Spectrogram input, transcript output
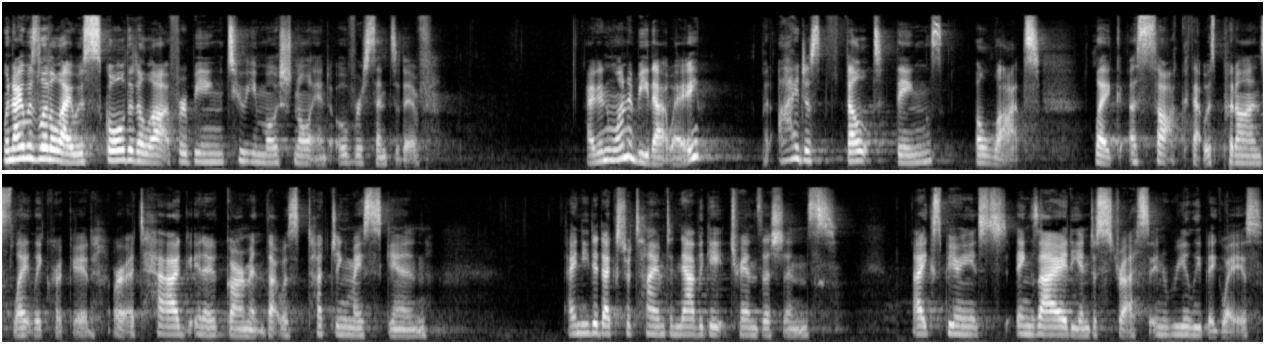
When I was little, I was scolded a lot for being too emotional and oversensitive. I didn't want to be that way, but I just felt things a lot, like a sock that was put on slightly crooked, or a tag in a garment that was touching my skin. I needed extra time to navigate transitions. I experienced anxiety and distress in really big ways.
